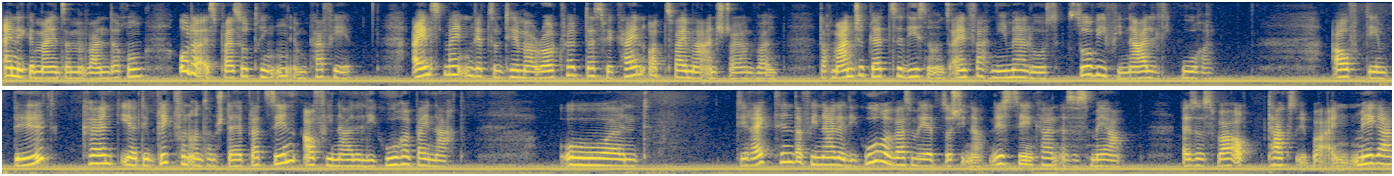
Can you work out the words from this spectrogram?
eine gemeinsame Wanderung oder Espresso trinken im Café. Einst meinten wir zum Thema Roadtrip, dass wir keinen Ort zweimal ansteuern wollen. Doch manche Plätze ließen uns einfach nie mehr los, so wie Finale Ligure. Auf dem Bild könnt ihr den Blick von unserem Stellplatz sehen auf Finale Ligure bei Nacht. Und direkt hinter Finale Ligure, was man jetzt durch die Nacht nicht sehen kann, ist das Meer. Also es war auch tagsüber ein mega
